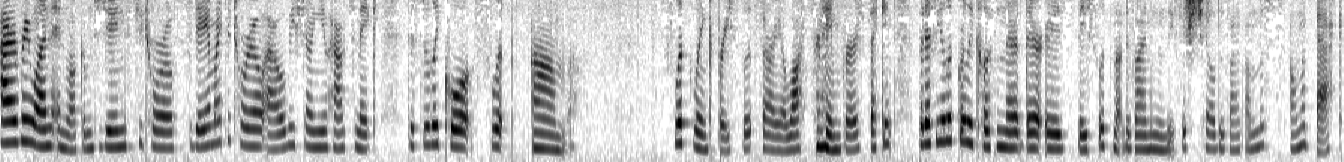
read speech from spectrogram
Hi everyone and welcome to Jane's Tutorials. Today in my tutorial I will be showing you how to make this really cool slip um, slip link bracelet. Sorry I lost the name for a second. But if you look really close in there, there is the slip knot design and the fishtail design on, this, on the back.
